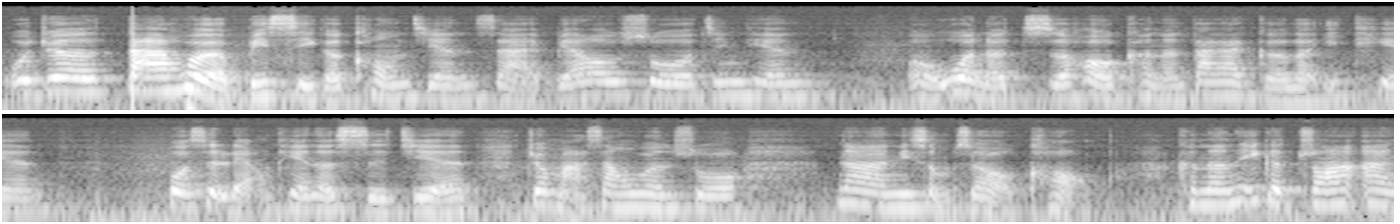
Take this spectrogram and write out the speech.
我觉得大家会有彼此一个空间在，不要说今天。呃问了之后，可能大概隔了一天或是两天的时间，就马上问说，那你什么时候有空？可能一个专案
